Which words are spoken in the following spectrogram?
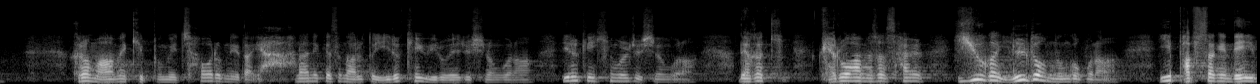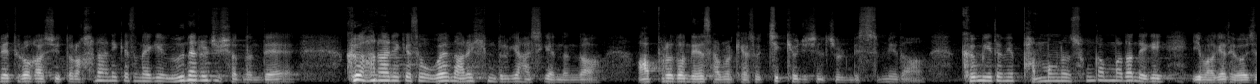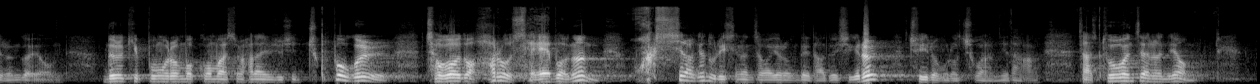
그런 마음의 기쁨이 차오릅니다. 야, 하나님께서 나를 또 이렇게 위로해 주시는구나. 이렇게 힘을 주시는구나. 내가 기, 괴로워하면서 살 이유가 일도 없는 거구나. 이 밥상에 내 입에 들어갈 수 있도록 하나님께서 내게 은혜를 주셨는데 그 하나님께서 왜 나를 힘들게 하시겠는가? 앞으로도 내 삶을 계속 지켜주실 줄 믿습니다. 그 믿음이 밥 먹는 순간마다 내게 임하게 되어지는 거예요. 늘 기쁨으로 먹고 마시면 하나님 주신 축복을 적어도 하루 세 번은 확실하게 누리시는 저와 여러분들이 다 되시기를 주 이름으로 축원합니다. 자, 두 번째는요.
